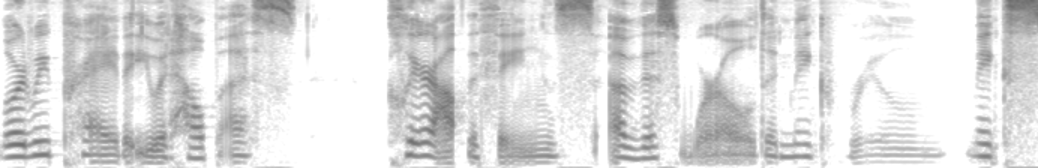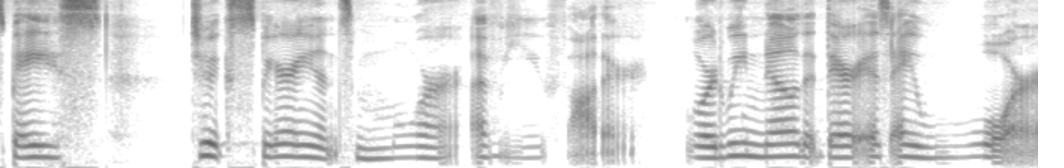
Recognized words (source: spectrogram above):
Lord, we pray that you would help us clear out the things of this world and make room, make space to experience more of you, Father. Lord, we know that there is a war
